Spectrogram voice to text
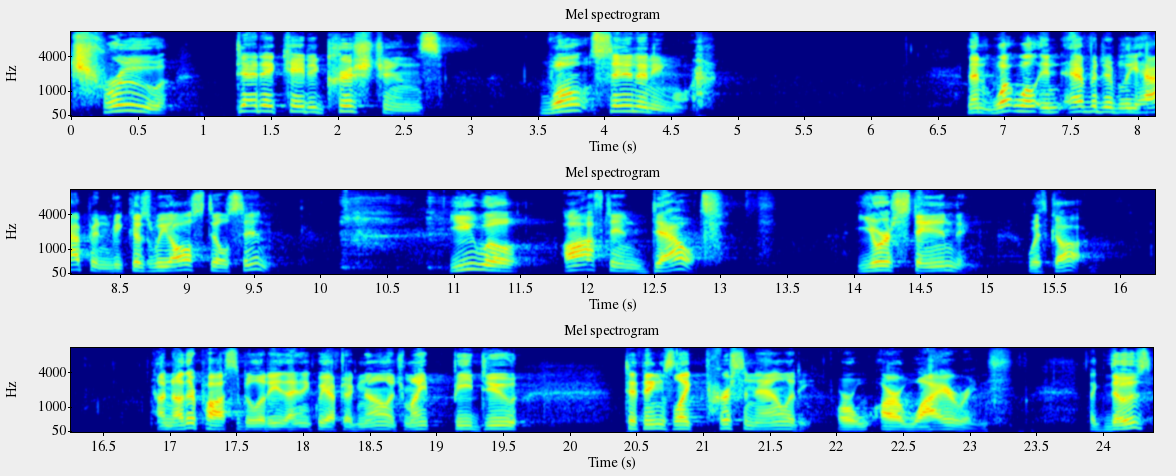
true, dedicated Christians won't sin anymore, then what will inevitably happen because we all still sin? You will often doubt your standing with God. Another possibility that I think we have to acknowledge might be due to things like personality or our wiring. Like those,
